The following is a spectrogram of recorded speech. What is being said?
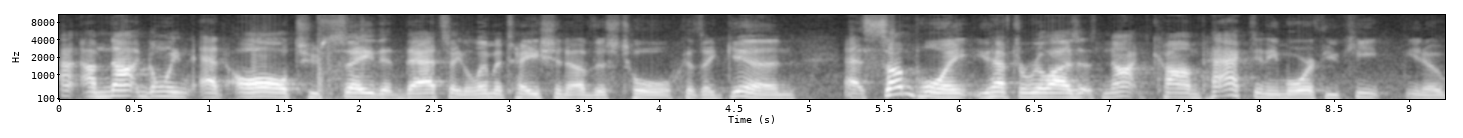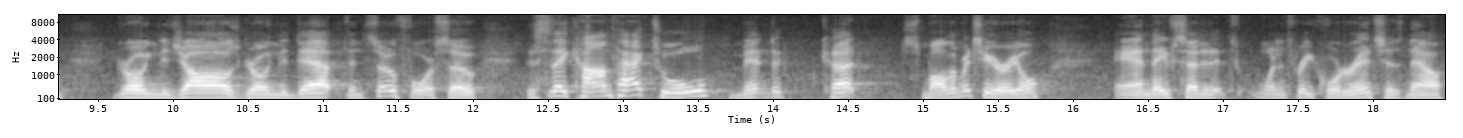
I'm not going at all to say that that's a limitation of this tool because again, at some point you have to realize it's not compact anymore if you keep, you know, growing the jaws, growing the depth, and so forth. So this is a compact tool meant to cut smaller material, and they've set it at one and three quarter inches. Now,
